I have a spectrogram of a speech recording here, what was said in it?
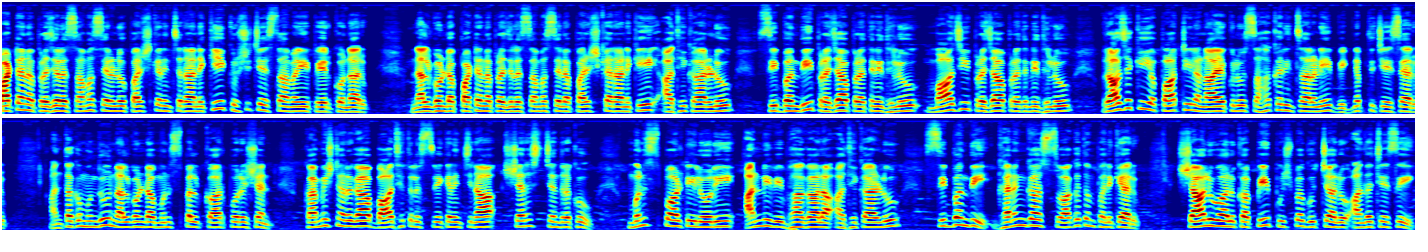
పట్టణ ప్రజల సమస్యలను పరిష్కరించడానికి కృషి చేస్తామని పేర్కొన్నారు. నల్గొండ పట్టణ ప్రజల సమస్యల పరిష్కారానికి అధికారులు సిబ్బంది ప్రజాప్రతినిధులు మాజీ ప్రజాప్రతినిధులు రాజకీయ పార్టీల నాయకులు సహకరించాలని విజ్ఞప్తి చేశారు. అంతకుముందు నల్గొండ మున్సిపల్ కార్పొరేషన్ కమిషనర్గా బాధ్యతలు స్వీకరించిన శరత్ చంద్రకు మున్సిపాలిటీలోని అన్ని విభాగాల అధికారులు సిబ్బంది ఘనంగా స్వాగతం పలికారు. శాలువాలు కప్పి పుష్పగుచ్చాలు అందచేసి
